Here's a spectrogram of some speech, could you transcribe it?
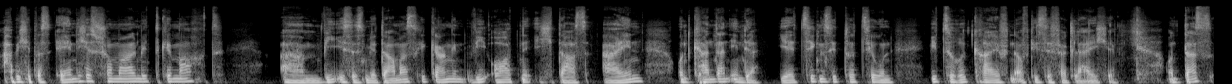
habe ich etwas Ähnliches schon mal mitgemacht? Ähm, wie ist es mir damals gegangen? Wie ordne ich das ein? Und kann dann in der jetzigen Situation wie zurückgreifen auf diese Vergleiche. Und das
